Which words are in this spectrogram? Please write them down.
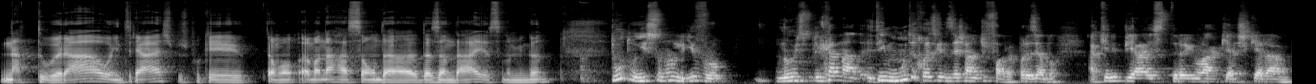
natural, entre aspas, porque é uma, é uma narração da, da Zendaya, se não me engano. Tudo isso no livro não explica nada. E tem muita coisa que eles deixaram de fora. Por exemplo, aquele piá estranho lá que acho que era.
